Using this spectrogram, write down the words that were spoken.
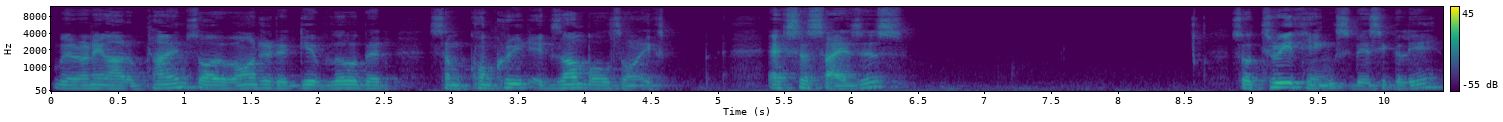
we're running out of time, so I wanted to give a little bit some concrete examples or ex exercises. So three things basically.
